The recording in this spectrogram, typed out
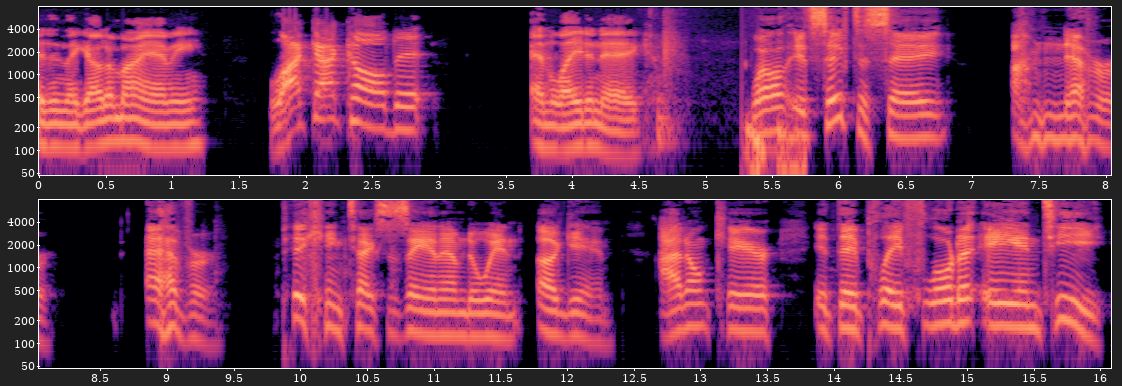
and then they go to Miami, like I called it, and laid an egg. Well, it's safe to say I'm never ever picking Texas A&M to win again. I don't care if they play Florida A&T,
